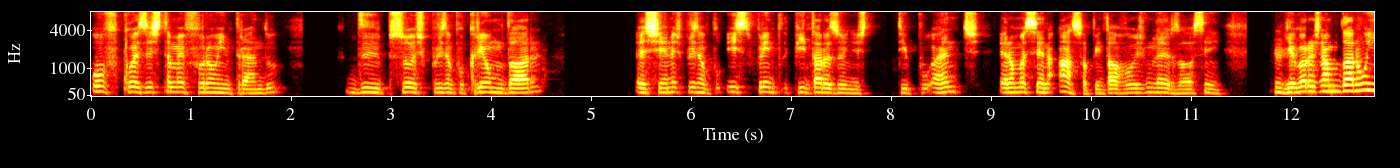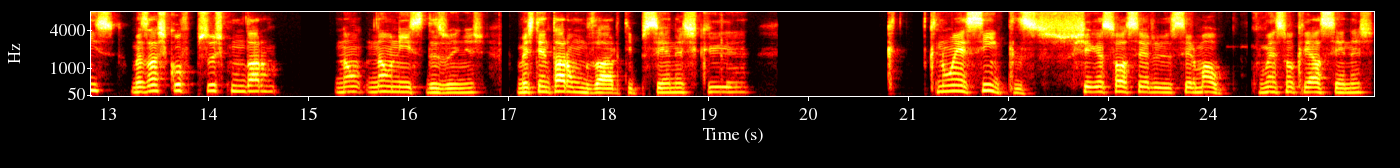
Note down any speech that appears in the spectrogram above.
houve coisas que também foram entrando de pessoas que, por exemplo, queriam mudar as cenas, por exemplo, isso de pintar as unhas, tipo, antes era uma cena, ah, só pintavam as mulheres ou assim. E Uhum. agora já mudaram isso. Mas acho que houve pessoas que mudaram, não, não nisso das unhas, mas tentaram mudar, tipo, cenas que, que, que não é assim, que chega só a ser, ser mau. Começam a criar cenas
